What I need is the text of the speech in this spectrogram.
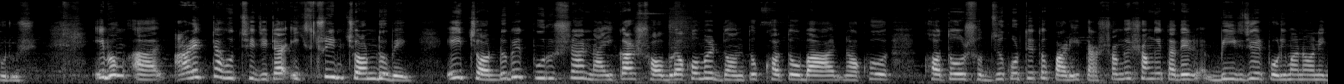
পুরুষ। এবং আরেকটা হচ্ছে যেটা এক্সট্রিম চণ্ডবেগ। এই চণ্ডবেগ পুরুষরা নায়িকার সব রকমের দন্তক্ষত বা নখ ক্ষত সহ্য করতে তো পারি, তার সঙ্গে সঙ্গে তাদের বীর্যের পরিমাণ অনেক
